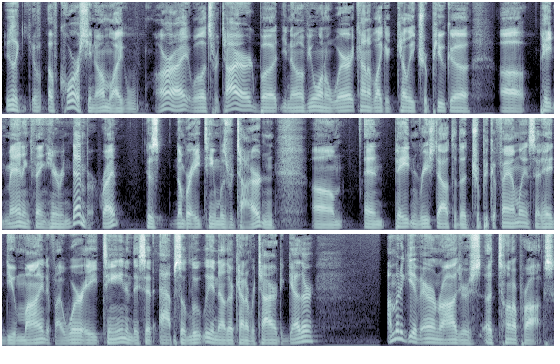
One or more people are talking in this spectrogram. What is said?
he's like, of, of course, you know. I'm like, all right, well, it's retired, but you know, if you want to wear it, kind of like a Kelly Tripucka, uh, Peyton Manning thing here in Denver, right? Because number eighteen was retired, and um, and Peyton reached out to the Tripucka family and said, "Hey, do you mind if I wear 18?" And they said, "Absolutely." And now they're kind of retired together. I'm going to give Aaron Rodgers a ton of props.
